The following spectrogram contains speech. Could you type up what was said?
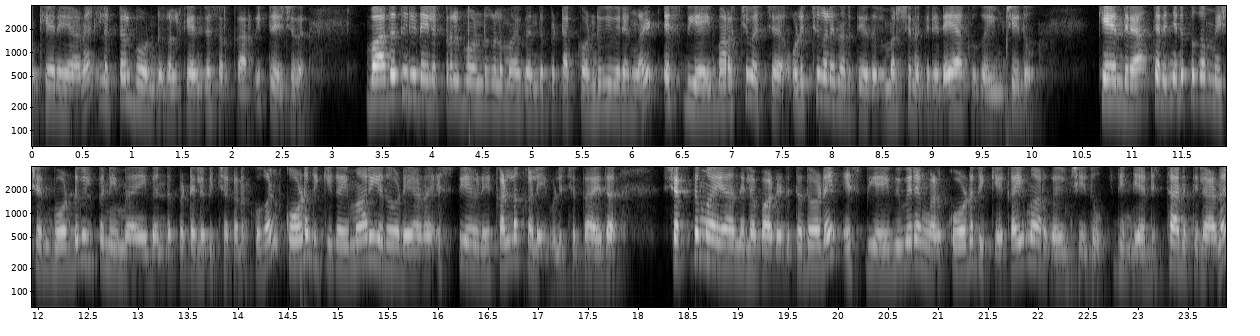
മുഖേനയാണ് ഇലക്ട്രൽ ബോണ്ടുകൾ കേന്ദ്ര സർക്കാർ വിറ്റഴിച്ചത്. വാദത്തിനിടെ ഇലക്ട്രൽ ബോണ്ടുകളുമായി ബന്ധപ്പെട്ട അക്കൗണ്ട് വിവരങ്ങൾ എസ് ബി ഐ മറച്ചുവെച്ച് ഒളിച്ചുകളി നടത്തിയത് വിമർശനത്തിനിടയാക്കുകയും ചെയ്തു. കേന്ദ്ര തെരഞ്ഞെടുപ്പ് കമ്മീഷൻ ബോണ്ട് വിൽപ്പനയുമായി ബന്ധപ്പെട്ട് ലഭിച്ച കണക്കുകൾ കോടതിക്ക് കൈമാറിയതോടെയാണ് എസ് ബി ഐയുടെ കള്ളക്കളി വിളിച്ചെത്തായത്. ശക്തമായ നിലപാടെടുത്തതോടെ എസ് ബി ഐ വിവരങ്ങൾ കോടതിക്ക് കൈമാറുകയും ചെയ്തു. ഇതിന്റെ അടിസ്ഥാനത്തിലാണ്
